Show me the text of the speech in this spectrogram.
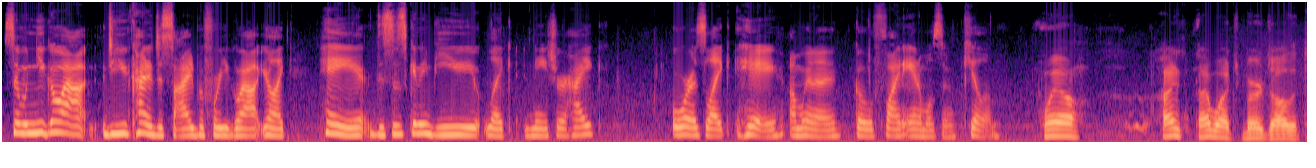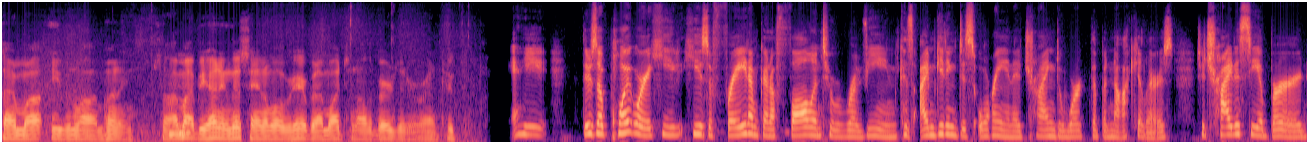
So when you go out, do you kind of decide before you go out, you're like, hey, this is gonna be like nature hike, or as like, hey, I'm gonna go find animals and kill them? Well, I I watch birds all the time, while, even while I'm hunting. So I Mhm. might be hunting this animal over here, but I'm watching all the birds that are around too. and he there's a point where he he's afraid I'm going to fall into a ravine because I'm getting disoriented trying to work the binoculars to try to see a bird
